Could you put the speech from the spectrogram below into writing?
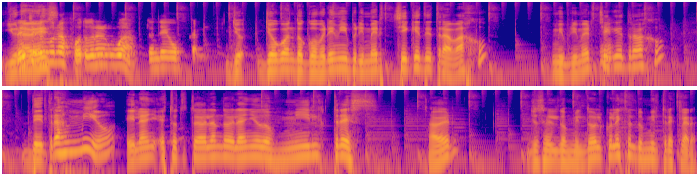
Y De hecho, vez, tengo una foto con el weón. Tendría que buscarla. yo, yo cuando cobré mi primer cheque de trabajo, mi primer cheque de trabajo, detrás mío, el año, esto te estoy hablando del año 2003. A ver, yo salí el 2002 del colegio, el 2003, claro.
